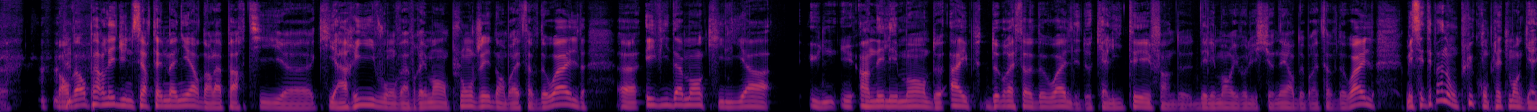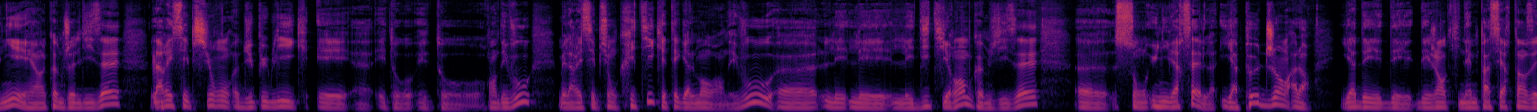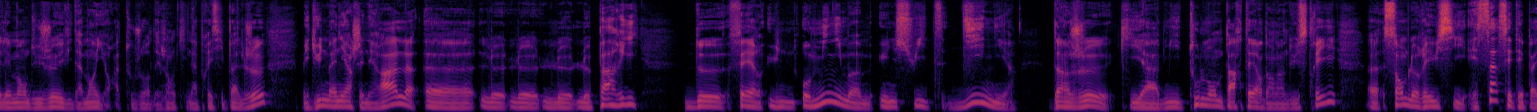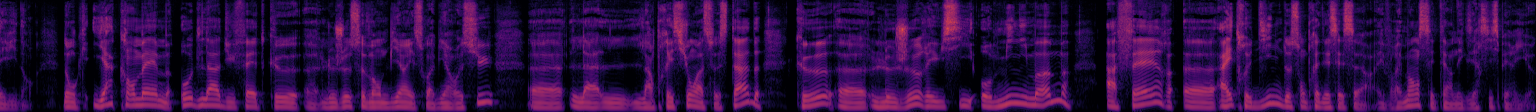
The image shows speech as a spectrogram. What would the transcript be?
Bah, on va en parler d'une certaine manière dans la partie euh, qui arrive, où on va vraiment plonger dans Breath of the Wild. Euh, évidemment qu'il y a une- un élément de hype de Breath of the Wild et de qualité, enfin d'éléments révolutionnaires de Breath of the Wild, mais c'était pas non plus complètement gagné. hein. Comme je le disais, la réception du public est, euh, est au, est au rendez-vous, mais la réception critique est également au rendez-vous. Euh, les, les, les dithyrambes, comme je disais, euh, sont universels. Il y a peu de gens. Alors, il y a des, des- des gens qui n'aiment pas certains éléments du jeu, évidemment, il y aura toujours des gens qui n'apprécient pas le jeu, mais d'une manière générale, euh, le, le- le- le pari de faire au minimum une suite digne d'un jeu qui a mis tout le monde par terre dans l'industrie euh, semble réussi. Et ça, c'était pas évident. Donc, il y a quand même, au-delà du fait que euh, le jeu se vende bien et soit bien reçu, euh, l'impression à ce stade que le jeu réussit au minimum à faire, à être digne de son prédécesseur. Et vraiment, c'était un exercice périlleux.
